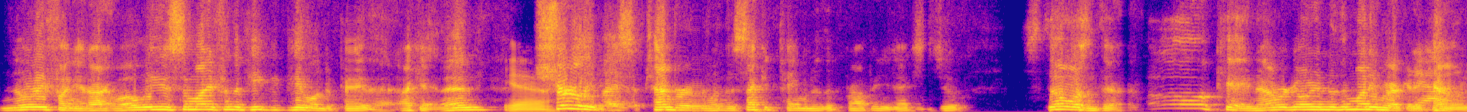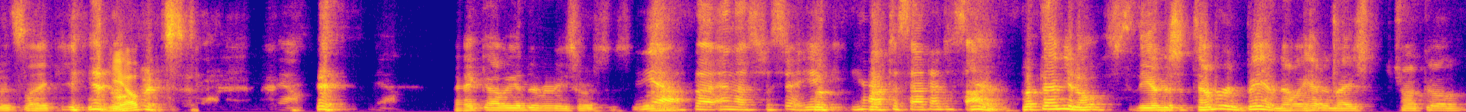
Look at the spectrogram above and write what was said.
no refund yet. All right, well, we'll use some money from the PPP loan to pay that. Okay, then Yeah. surely by September, when the second payment of the property taxes due, still wasn't there. Okay, now we're going into the money market Yeah. account. It's like, you know, Yep. it's, thank God we had the resources. you know? Yeah, but, and that's just it. You, But- you have to set it aside. Yeah, but then you know, it's the end of September, and bam, now we had a nice chunk of,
